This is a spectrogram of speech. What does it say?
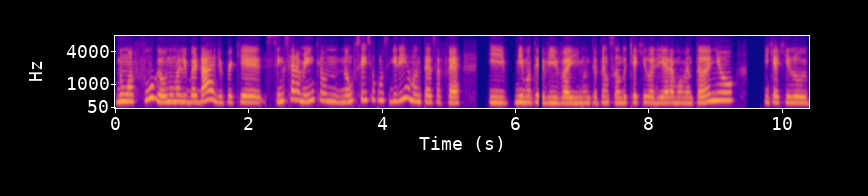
numa fuga ou numa liberdade, porque, sinceramente, eu não sei se eu conseguiria manter essa fé e me manter viva e manter pensando que aquilo ali era momentâneo e que aquilo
